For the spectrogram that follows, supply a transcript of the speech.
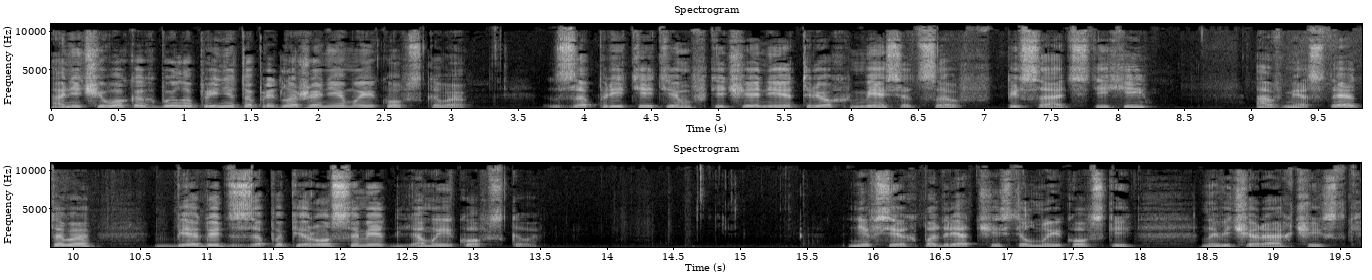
А ничего, как было принято предложение Маяковского запретить им в течение трех месяцев писать стихи, а вместо этого бегать за папиросами для Маяковского. Не всех подряд чистил Маяковский на вечерах чистки.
